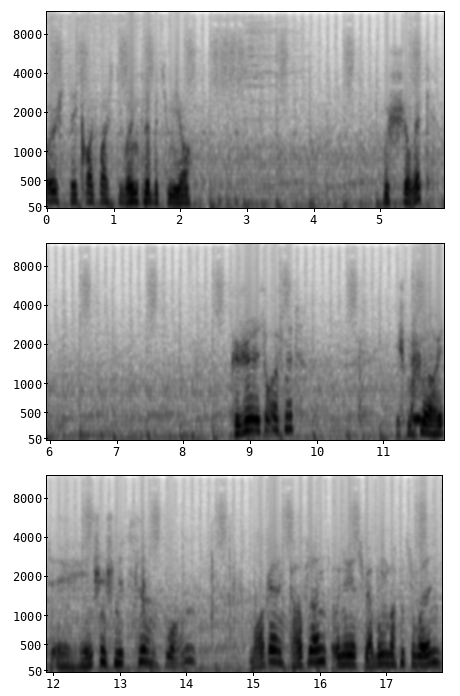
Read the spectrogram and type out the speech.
Oh, ich sehe gerade was, die wollen Klippe zu mir. Muss ich hier weg. Küche ist eröffnet. Ich mache mir heute Hähnchenschnitzel warm. Marke Kaufland, ohne jetzt Werbung machen zu wollen.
